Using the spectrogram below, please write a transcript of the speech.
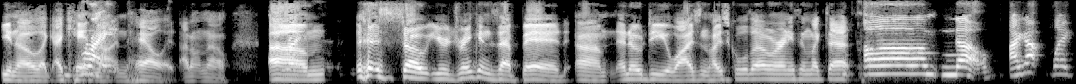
You know, like I can't not inhale it. I don't know. Right. Um so your drinking's that bad. Um, no DUIs in high school though, or anything like that. Um, no. I got like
